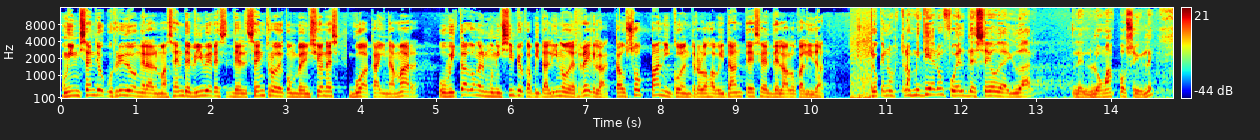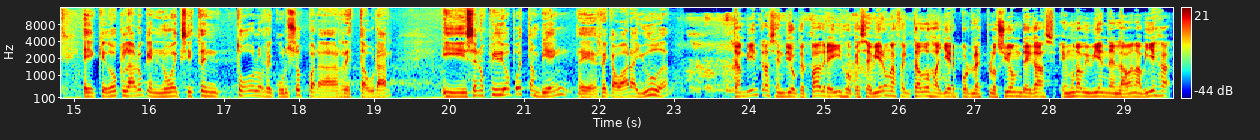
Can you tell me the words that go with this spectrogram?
un incendio ocurrido en el almacén de víveres del Centro de Convenciones Guacainamar, ubicado en el municipio capitalino de Regla, causó pánico entre los habitantes de la localidad. Lo que nos transmitieron fue el deseo de ayudar lo más posible eh, quedó claro que no existen todos los recursos para restaurar y se nos pidió pues también eh, recabar ayuda. También trascendió que padre e hijo que se vieron afectados ayer por la explosión de gas en una vivienda en La Habana Vieja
